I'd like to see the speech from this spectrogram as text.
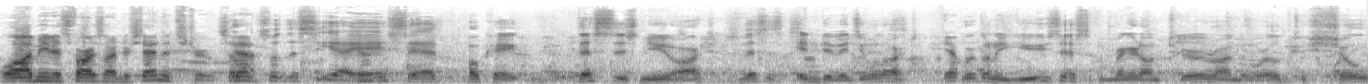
Well, I mean, as far as I understand, it's true. So, yeah. so the CIA said, okay, this is new art. This is individual art. Yep. We're going to use this and bring it on tour around the world to show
